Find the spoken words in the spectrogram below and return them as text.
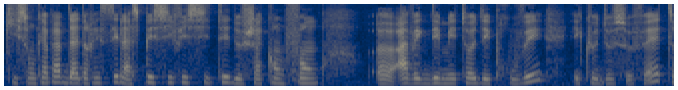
qui sont capables d'adresser la spécificité de chaque enfant euh, avec des méthodes éprouvées et que de ce fait,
